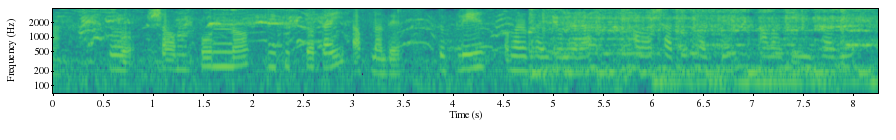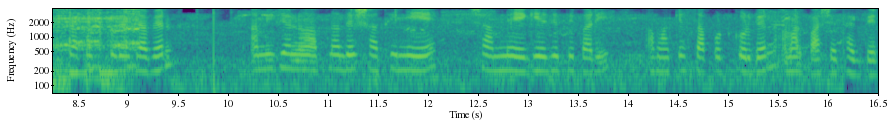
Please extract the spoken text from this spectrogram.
না। তো সম্পূর্ণ কৃতিত্বটাই আপনাদের। তো প্লিজ আমার ভাই বোনেরা, আমার সাথে থাকবেন, আমাকে এইভাবে সাপোর্ট করে যাবেন। আমি যেন আপনাদের সাথে নিয়ে সামনে এগিয়ে যেতে পারি। আমাকে সাপোর্ট করবেন, আমার পাশে থাকবেন।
